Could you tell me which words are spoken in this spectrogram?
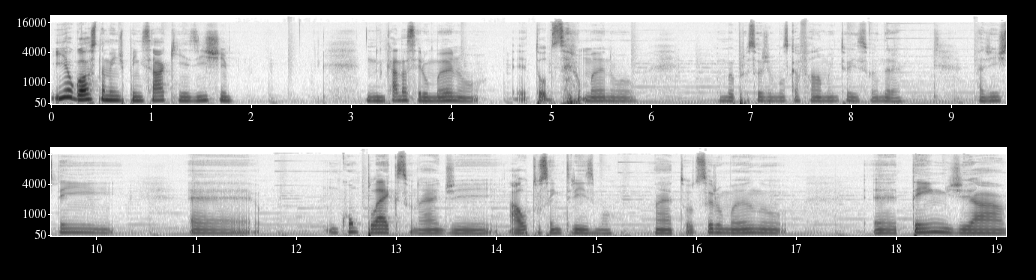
E eu gosto também de pensar que existe em cada ser humano, é, todo ser humano, o meu professor de música fala muito isso, André. A gente tem é, um complexo, né, de autocentrismo, né? Todo ser humano é, tende a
